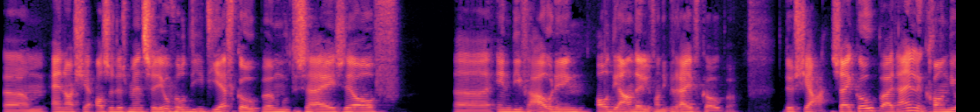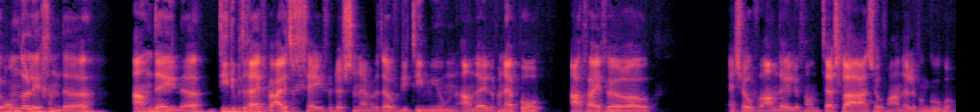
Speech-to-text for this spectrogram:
Um, en als, je, als er dus mensen heel veel die ETF kopen, moeten zij zelf uh, in die verhouding al die aandelen van die bedrijven kopen. Dus ja, zij kopen uiteindelijk gewoon die onderliggende aandelen die de bedrijven hebben uitgegeven. Dus dan hebben we het over die 10 miljoen aandelen van Apple, A5 euro. En zoveel aandelen van Tesla en zoveel aandelen van Google.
